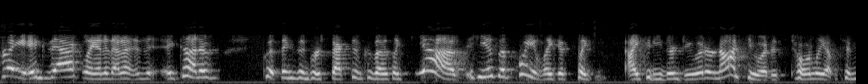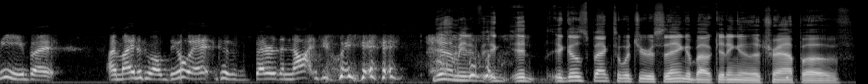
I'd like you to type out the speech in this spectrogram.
Right, exactly. And that, it kind of put things in perspective because I was like, yeah, he has a point. Like it's like I could either do it or not do it. It's totally up to me, but I might as well do it because it's better than not doing it. Yeah, I mean, it, it it goes back to what you were saying about getting in the trap of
